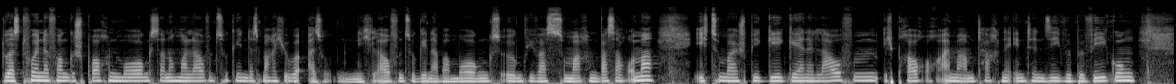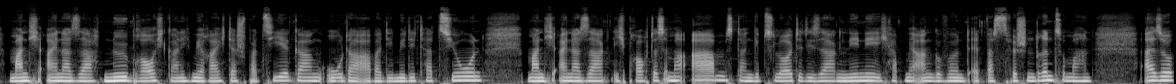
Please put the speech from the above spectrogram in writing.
Du hast vorhin davon gesprochen, morgens dann nochmal laufen zu gehen. Das mache ich über, also nicht laufen zu gehen, aber morgens irgendwie was zu machen, was auch immer. Ich zum Beispiel gehe gerne laufen. Ich brauche auch einmal am Tag eine intensive Bewegung. Manch einer sagt, nö, brauche ich gar nicht, mir reicht der Spaziergang oder aber die Meditation. Manch einer sagt, sagt, ich brauche das immer abends. Dann gibt's Leute, die sagen, nee, nee, ich habe mir angewöhnt, etwas zwischendrin zu machen. Also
